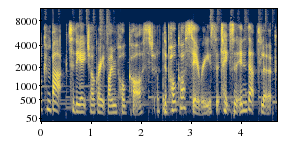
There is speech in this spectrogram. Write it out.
welcome back to the HR Grapevine podcast, the podcast series that takes an in depth look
